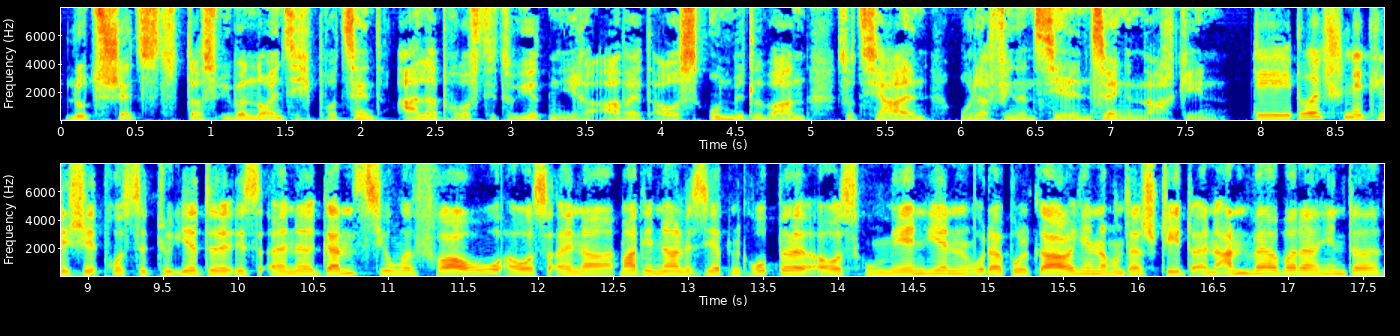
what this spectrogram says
Lutz schätzt, dass über 90 Prozent aller Prostituierten ihrer Arbeit aus unmittelbaren sozialen oder finanziellen Zwängen nachgehen. Die durchschnittliche Prostituierte ist eine ganz junge Frau aus einer marginalisierten Gruppe aus Rumänien oder Bulgarien und da steht ein Anwerber dahinter.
